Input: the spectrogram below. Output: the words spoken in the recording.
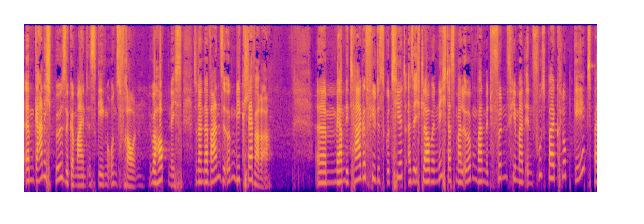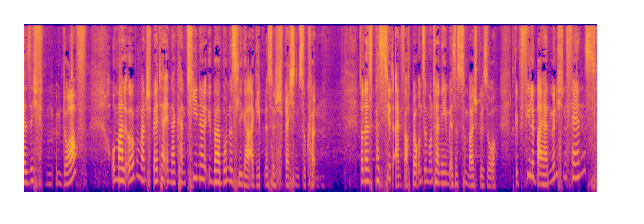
ähm, gar nicht böse gemeint ist gegen uns Frauen. Überhaupt nicht. Sondern da waren sie irgendwie cleverer. Ähm, wir haben die Tage viel diskutiert. Also ich glaube nicht, dass mal irgendwann mit fünf jemand in einen Fußballclub geht, bei sich im Dorf, um mal irgendwann später in der Kantine über Bundesliga-Ergebnisse sprechen zu können sondern es passiert einfach. Bei uns im Unternehmen ist es zum Beispiel so. Es gibt viele Bayern-München-Fans,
